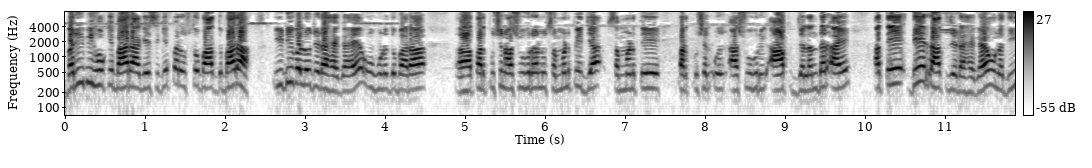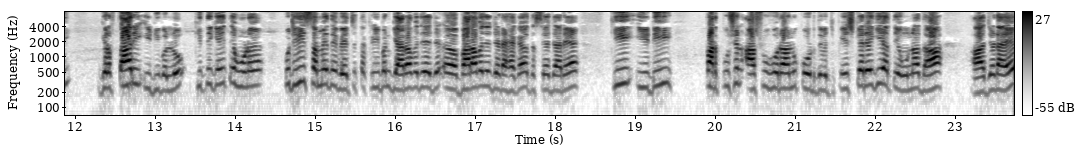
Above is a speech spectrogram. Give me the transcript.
ਬਰੀ ਵੀ ਹੋ ਕੇ ਬਾਹਰ ਆ ਗਏ ਸੀਗੇ ਪਰ ਉਸ ਤੋਂ ਬਾਅਦ ਦੁਬਾਰਾ ਈਡੀ ਵੱਲੋਂ ਜਿਹੜਾ ਹੈਗਾ ਹੈ ਉਹ ਹੁਣ ਦੁਬਾਰਾ ਅ, ਭਰਤਭੂਸ਼ਣ ਆਸ਼ੂ ਨੂੰ ਸੰਮਣ ਭੇਜਿਆ। ਸੰਮਣ ਤੇ ਭਰਤਭੂਸ਼ਣ ਆਸ਼ੂਹਰੀ ਆਪ ਜਲੰਧਰ ਆਏ ਅਤੇ ਦੇਰ ਰਾਤ ਜਿਹੜਾ ਹੈਗਾ ਉਹਨਾਂ ਦੀ ਗ੍ਰਿਫਤਾਰੀ ਈਡੀ ਵੱਲੋਂ ਕੀਤੀ ਗਈ ਤੇ ਹੁਣ ਕੁਝ ਹੀ ਸਮੇਂ ਦੇ ਵਿੱਚ ਤਕਰੀਬਨ 11 ਵਜੇ 12 ਵਜੇ ਜਿਹੜਾ ਹੈਗਾ ਉਹ ਦੱਸਿਆ ਜਾ ਰਿਹਾ ਹੈ ਕਿ ਈਡੀ ਭਰਤਭੂਸ਼ਣ ਆਸ਼ੂ ਹੋਰਾਂ ਨੂੰ ਕੋਰਟ ਦੇ ਵਿੱਚ ਪੇਸ਼ ਕਰੇਗੀ ਅਤੇ ਉਹਨਾਂ ਦਾ ਜਿਹੜਾ ਹੈ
